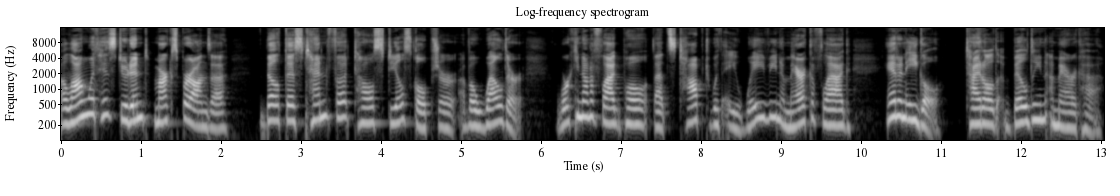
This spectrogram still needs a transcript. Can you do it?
along with his student Mark Speranza, built this 10 foot tall steel sculpture of a welder working on a flagpole that's topped with a waving America flag and an eagle titled Building America.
